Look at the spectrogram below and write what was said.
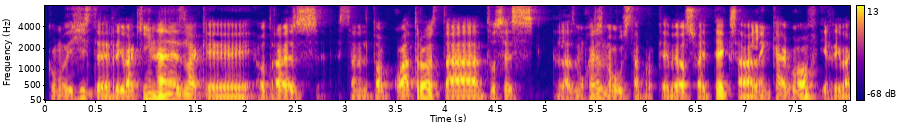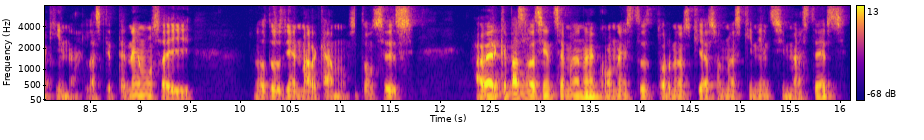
como dijiste, Rivaquina es la que otra vez está en el top 4. Está, entonces, en las mujeres me gusta porque veo Swiatek, Zabalenka, Goff y Rivaquina. Las que tenemos ahí, nosotros bien marcamos. Entonces, a ver qué pasa la siguiente semana con estos torneos que ya son más 500 y Masters.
